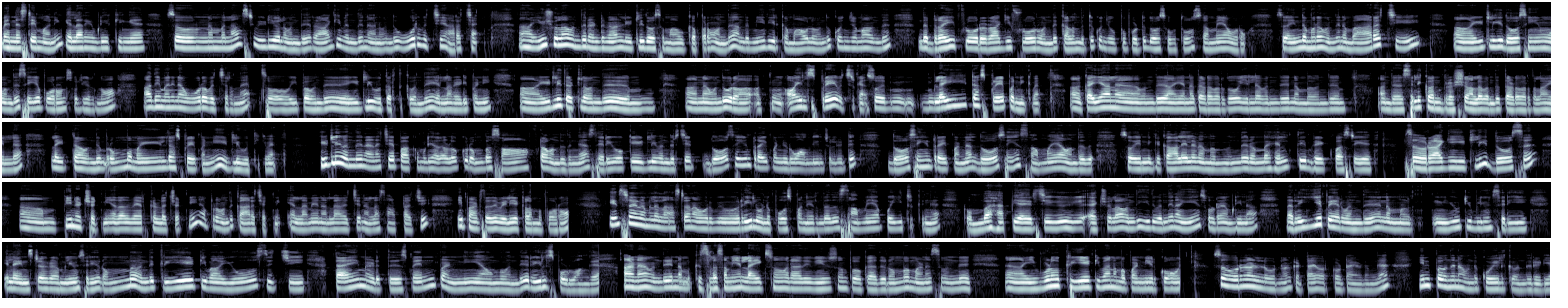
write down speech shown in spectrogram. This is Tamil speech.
வெனஸ்டே மார்னிங் எல்லோரும் எப்படி இருக்கீங்க? ஸோ நம்ம லாஸ்ட் வீடியோவில் வந்து ராகி வந்து நான் வந்து ஊற வச்சு அரைச்சேன். யூஸ்வலாக வந்து ரெண்டு நாள் இட்லி தோசை மாவுக்கு அப்புறம் வந்து அந்த மீதி இருக்க மாவில் வந்து கொஞ்சமாக வந்து இந்த ட்ரை ஃப்ளோர் ராகி ஃப்ளோர் வந்து கலந்துட்டு கொஞ்சம் உப்பு போட்டு தோசை ஊற்றுவோம் செம்மையாக வரும். ஸோ இந்த முறை வந்து நம்ம அரைச்சி இட்லி தோசையும் வந்து செய்ய போகிறோம்னு சொல்லியிருந்தோம். அதே மாதிரி நான் ஊற வச்சுருந்தேன். ஸோ இப்போ வந்து இட்லி ஊற்றுறதுக்கு வந்து எல்லாம் ரெடி பண்ணி இட்லி தட்டில் வந்து நான் வந்து ஒரு ஆயில் ஸ்ப்ரே வச்சுருக்கேன். ஸோ லைட்டாக ஸ்ப்ரே பண்ணிக்குவேன். கையால் வந்து எண்ணெய் தடவுறதோ இல்லை வந்து நம்ம வந்து அந்த சிலிக்கான் ப்ரஷ்ஷால் வந்து தடவுறதெல்லாம் இல்லை. லைட்டாக வந்து ரொம்ப மைல்டாக ஸ்ப்ரே பண்ணி இட்லி ஊற்றிக்குவேன் இட்லி வந்து நினச்சே பார்க்க முடியாத அளவுக்கு ரொம்ப சாஃப்டாக வந்ததுங்க. சரி ஓகே இட்லி வந்துருச்சு. தோசையும் ட்ரை பண்ணிவிடுவோம் அப்படின்னு சொல்லிட்டு தோசையும் ட்ரை பண்ணேன். தோசையும் செம்மையாக வந்தது. ஸோ இன்றைக்கி காலையில் நம்ம வந்து ரொம்ப healthy breakfast so ragi idli dosa peanut chutney அதாவது வேர்க்கடலை சட்னி அப்புறம் வந்து கார சட்னி. எல்லாமே நல்லா வச்சு நல்லா சாப்பிட்டாச்சு இப்போ அடுத்தது வெளியே கிளம்ப போகிறோம் இன்ஸ்டாகிராமில் லாஸ்ட்டாக நான் ஒரு ரீல் ஒன்று போஸ்ட் பண்ணியிருந்தது. செம்மையாக போயிட்டுருக்குங்க. ரொம்ப ஹாப்பி ஆயிடுச்சு ஆக்சுவலாக வந்து இது வந்து நான் ஏன் சொல்கிறேன் அப்படின்னா நிறைய பேர் வந்து நம்ம யூடியூப்லேயும் சரி இல்லை இன்ஸ்டாகிராம்லேயும் சரி ரொம்ப வந்து க்ரியேட்டிவாக யோசித்து டைம் எடுத்து ஸ்பெண்ட் பண்ணி அவங்க வந்து ரீல்ஸ் போடுவாங்க. ஆனால் வந்து நமக்கு சில சமயம் லைக்ஸும் வராது வியூஸும் போகாது. ரொம்ப மனசு வந்து இவ்வளோ க்ரியேட்டிவாக நம்ம பண்ணியிருக்கோம். ஸோ ஒரு நாள் இல்லை ஒரு நாள் கட்டாயம் ஒர்க் அவுட் ஆகிடுங்க இப்போ வந்து நான் வந்து கோயிலுக்கு வந்து ரெடியாக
